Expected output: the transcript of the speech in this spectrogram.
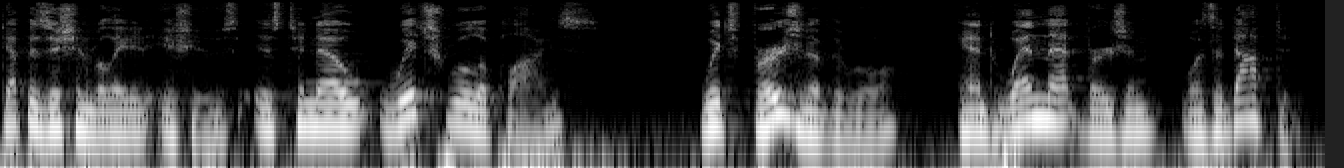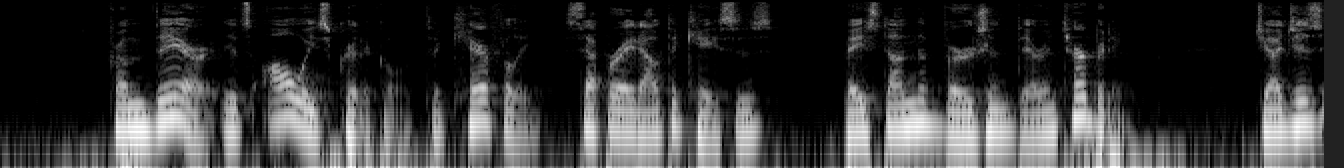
deposition related issues is to know which rule applies, which version of the rule, and when that version was adopted. From there, it's always critical to carefully separate out the cases based on the version they're interpreting. Judges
